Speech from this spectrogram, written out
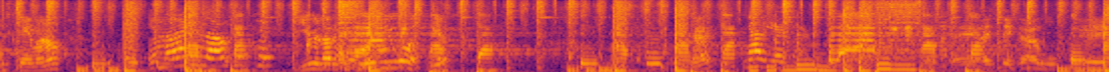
Just came out. Am I allowed to pick? You're allowed to pick whoever you want. Yep. Okay? Now your turn. Okay, I think I will pick.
